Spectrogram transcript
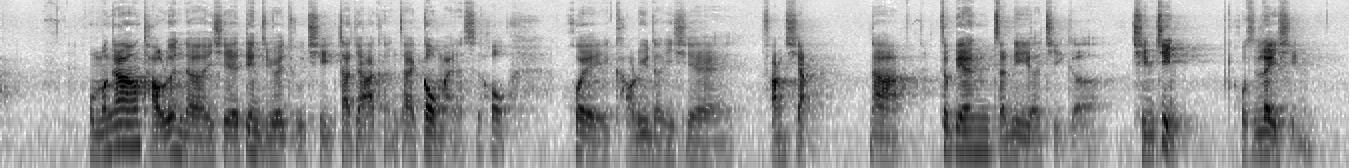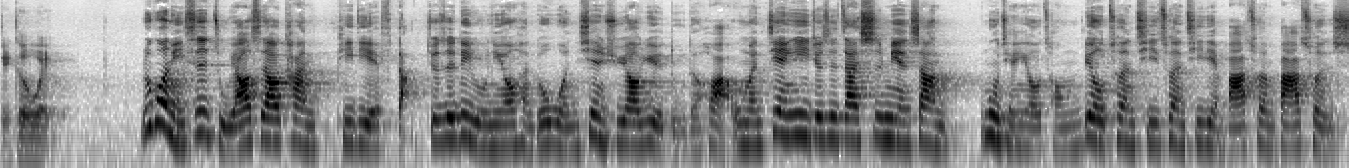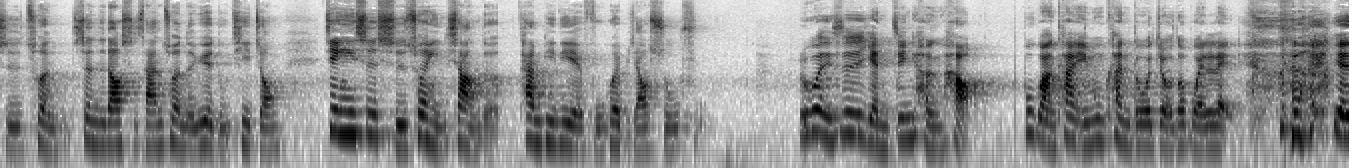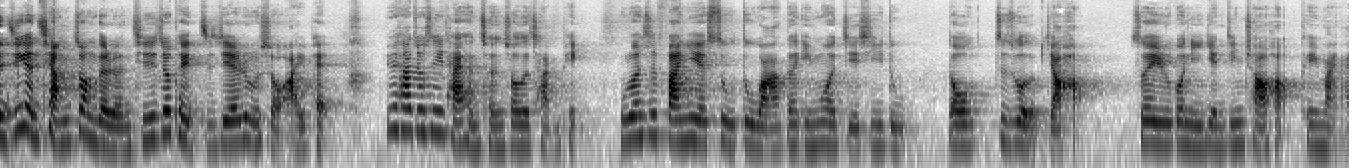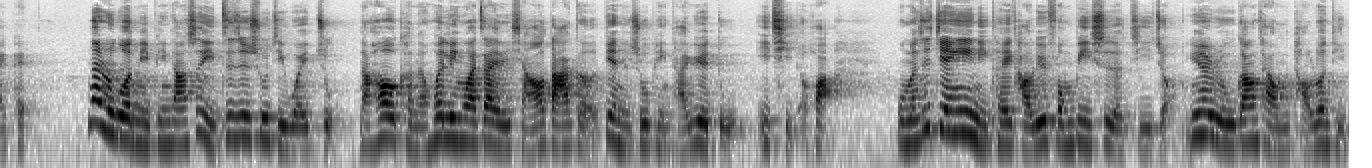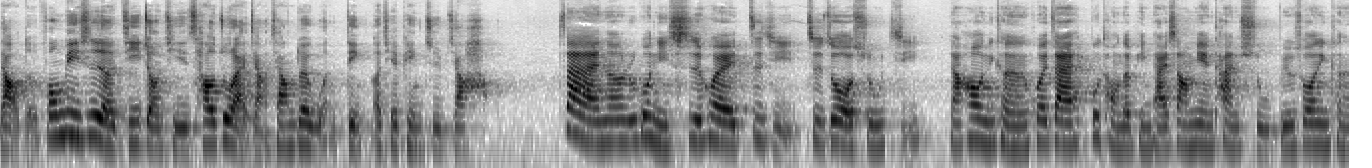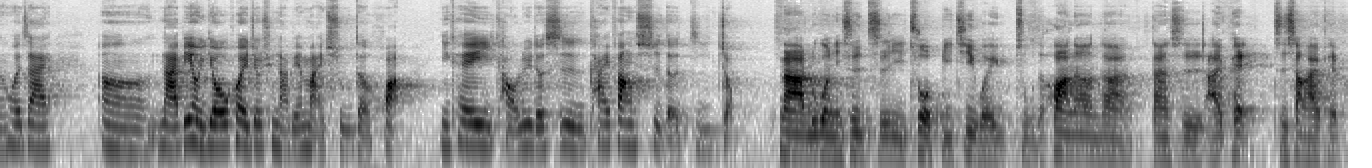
我们刚刚讨论的一些电子阅读器，大家可能在购买的时候会考虑的一些方向。那这边整理了几个情境或是类型给各位。如果你是主要是要看 PDF 档，就是例如你有很多文献需要阅读的话，我们建议就是在市面上目前有从六寸、七寸、七点八寸、八寸、十寸，甚至到十三寸的阅读器中，建议是十寸以上的看 PDF 会比较舒服。如果你是眼睛很好。不管看荧幕看多久都不会累，眼睛很强壮的人其实就可以直接入手 iPad，因为它就是一台很成熟的产品，无论是翻页速度啊，跟荧幕的解析度都制作的比较好，所以如果你眼睛超好，可以买 iPad。那如果你平常是以自制书籍为主，然后可能会另外再想要搭个电子书平台阅读一起的话。我们是建议你可以考虑封闭式的机种，因为如刚才我们讨论提到的，封闭式的机种其实操作来讲相对稳定，而且品质比较好。再来呢，如果你是会自己制作书籍，然后你可能会在不同的平台上面看书，比如说你可能会在嗯、哪边有优惠就去哪边买书的话，你可以考虑的是开放式的几种。那如果你是只以做笔记为主的话呢？那但是 iPad，只上 iPad。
